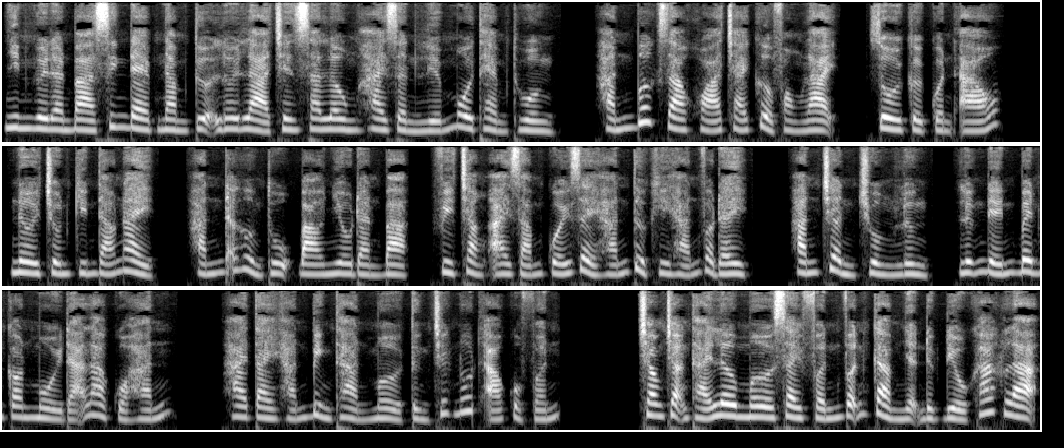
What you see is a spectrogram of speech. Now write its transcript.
nhìn người đàn bà xinh đẹp nằm tựa lơi là trên salon hai dần liếm môi thèm thuồng, hắn bước ra khóa trái cửa phòng lại, rồi cởi quần áo. Nơi trốn kín đáo này, hắn đã hưởng thụ bao nhiêu đàn bà, vì chẳng ai dám quấy rầy hắn từ khi hắn vào đây. Hắn trần chuồng lừng, lững đến bên con mồi đã là của hắn. Hai tay hắn bình thản mở từng chiếc nút áo của phấn. Trong trạng thái lơ mơ say phấn vẫn cảm nhận được điều khác lạ,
